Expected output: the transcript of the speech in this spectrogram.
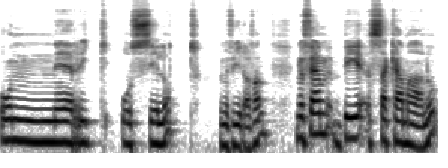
Onerik Ocelot, nummer 4 i alla fall. Nummer 5 B Sakamano.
